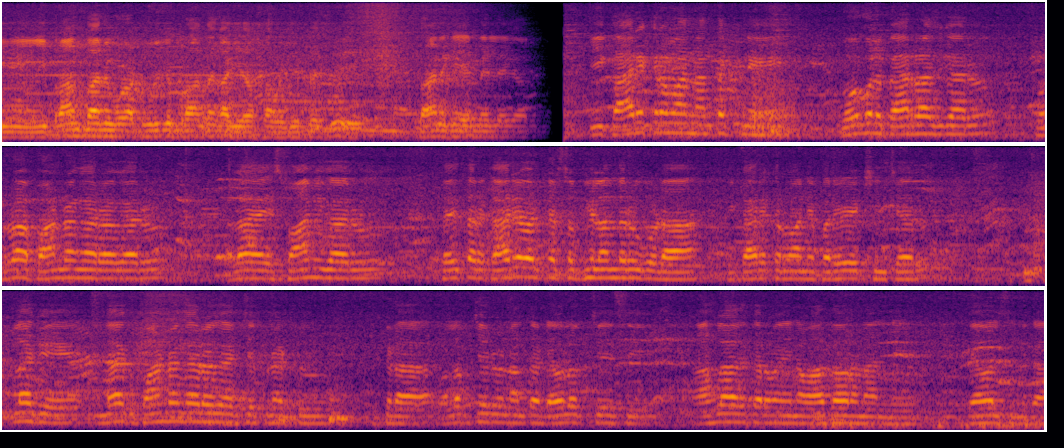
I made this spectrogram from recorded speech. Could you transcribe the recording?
ఈ ఈ ప్రాంతాన్ని కూడా టూరిజం ప్రాంతంగా చేస్తామని చెప్పేసి స్థానిక ఎమ్మెల్యే గారు ఈ కార్యక్రమాన్ని అంతటిని గోగుల పేర్రాజు గారు కుర్రా పాండరంగారావు గారు అలాగే స్వామి గారు తదితర కార్యవర్గ సభ్యులందరూ కూడా ఈ కార్యక్రమాన్ని పర్యవేక్షించారు. అలాగే ఇందాక పాండరంగారావు గారు చెప్పినట్టు ఇక్కడ వల్లభ చెరువునంతా డెవలప్ చేసి ఆహ్లాదకరమైన వాతావరణాన్ని తేవాల్సిందిగా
